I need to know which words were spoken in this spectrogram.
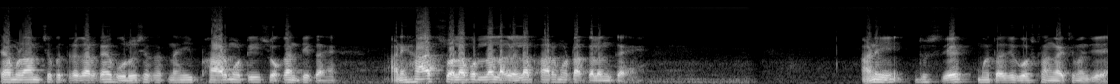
त्यामुळं आमचे पत्रकार काय बोलू शकत नाही. ही फार मोठी शोकांतिका आहे. आणि हाच सोलापूरला लागलेला फार मोठा कलंक आहे. आणि दुसरी एक महत्त्वाची गोष्ट सांगायची म्हणजे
